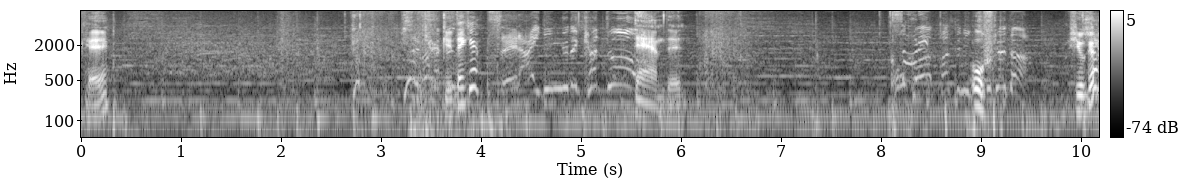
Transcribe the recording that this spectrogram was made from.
Okay. Thank you. Damn, dude. Oof. Hugo?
